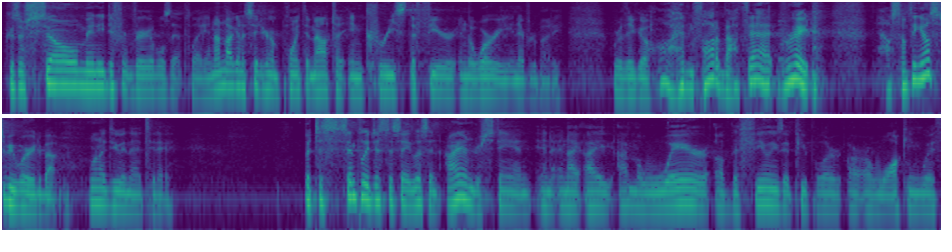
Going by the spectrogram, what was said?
Because there's so many different variables at play. And I'm not going to sit here and point them out to increase the fear and the worry in everybody, where they go, Oh, I hadn't thought about that. Great. Now something else to be worried about. We're not doing that today but to simply just to say listen i understand and, and I, I, am aware of the feelings that people are, are, are walking with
